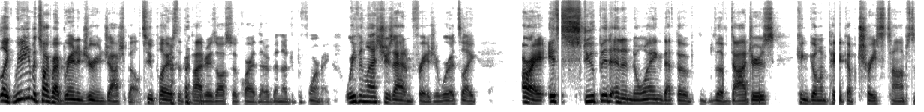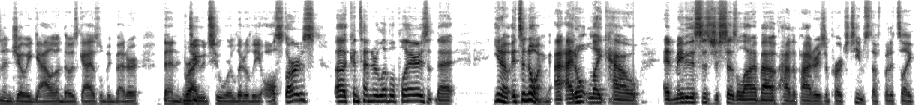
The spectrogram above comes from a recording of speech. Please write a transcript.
like we didn't even talk about Brandon Drury and Josh Bell, two players that the Padres also acquired that have been underperforming, or even last year's Adam Frazier, where it's like, all right, it's stupid and annoying that the the Dodgers can go and pick up Trayce Thompson and Joey Gallo, and those guys will be better than right. dudes who were literally all stars, uh, contender level players. That you know, it's annoying. I, I don't like how, and maybe this is just says a lot about how the Padres approach team stuff, but it's like,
